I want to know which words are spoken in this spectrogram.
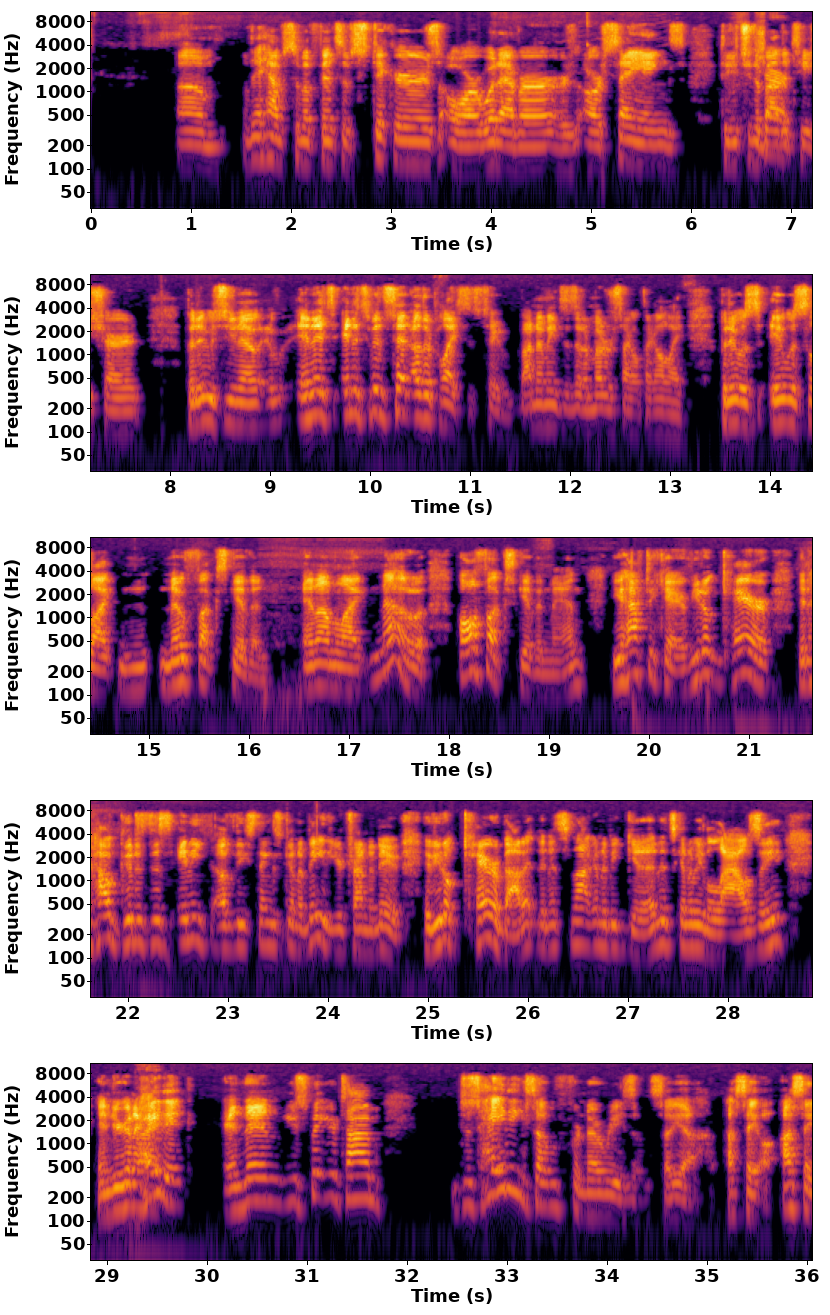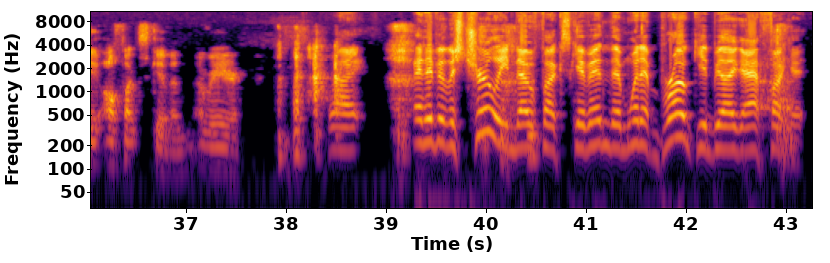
um, they have some offensive stickers or whatever, or, or sayings to get you to sure. buy the t-shirt. But it was, you know, and it's, and it's been said other places too. By no means is it a motorcycle thing only, but it was, it was like n- no fucks given and I'm like, no, all fucks given, man. You have to care. If you don't care, then how good is this any of these things going to be that you're trying to do? If you don't care about it, then it's not going to be good. It's going to be lousy and you're going to hate it. And then you spend your time just hating something for no reason. So yeah, I say, I say all fucks given over here. right. And if it was truly no fucks given, then when it broke, you'd be like, ah, fuck it.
